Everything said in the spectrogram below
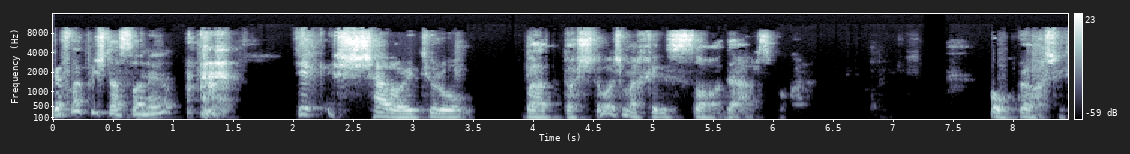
دفاع پیش دستانه یک شرایطی رو باید داشته باشه من خیلی ساده عرض بکنم. خب ببخشید.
